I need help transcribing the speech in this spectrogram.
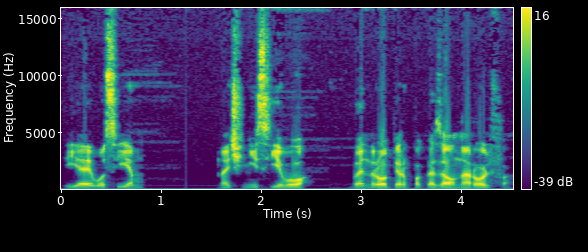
«Я его съем». «Начни с его», — Бен Ропер показал на Рольфа.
